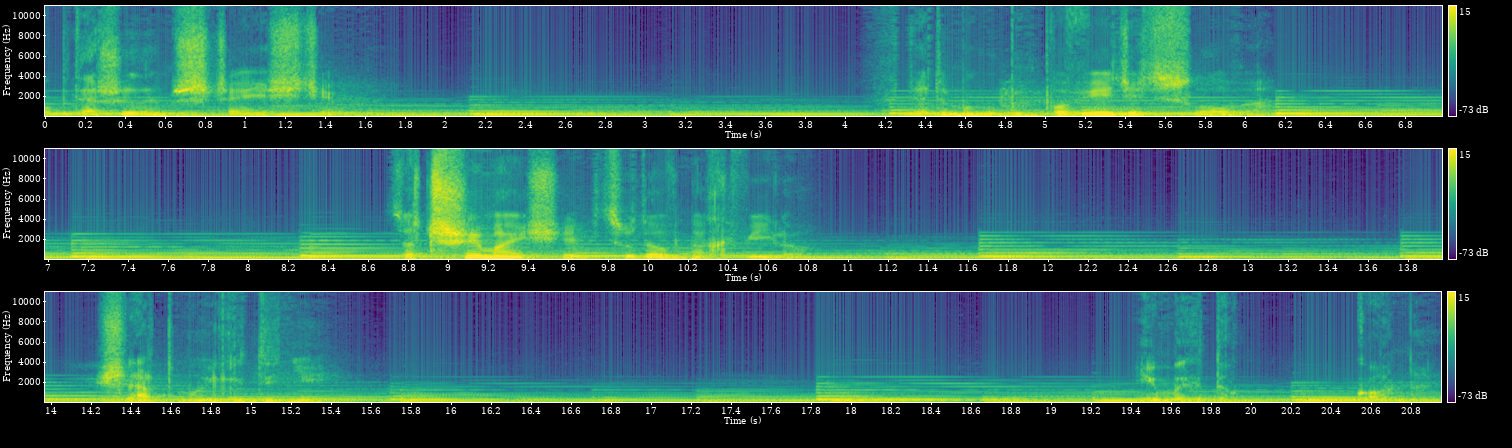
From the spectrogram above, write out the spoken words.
obdarzyłem szczęściem. Wtedy mógłbym powiedzieć słowa. Zatrzymaj się, cudowna chwilo. Ślad moich dni i mych dokonów.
